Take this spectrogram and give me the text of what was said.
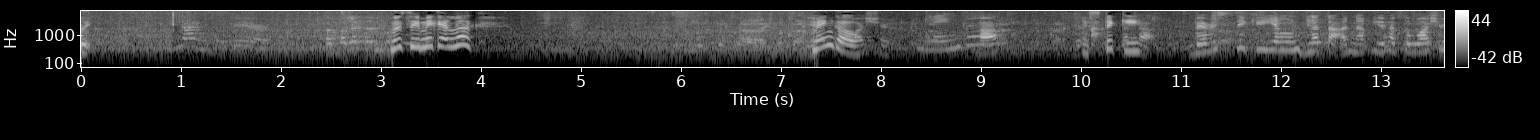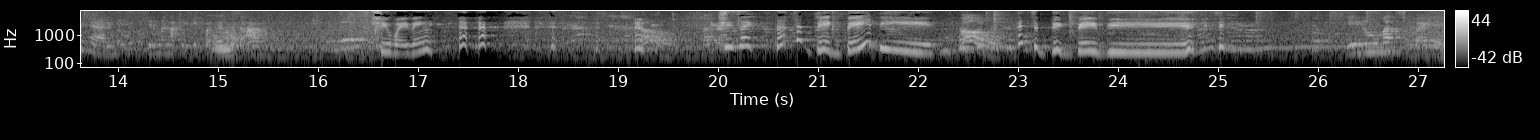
Oy. There. Lucy, make it look. Mango. Mango? Ha? It's sticky. Very sticky yung gata, anak. You have to wash your hand. Hindi naman nakikipagano sa amin. She waving. Oh, She's like, that's a big baby. Oh. That's a big baby. Inuman spider.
